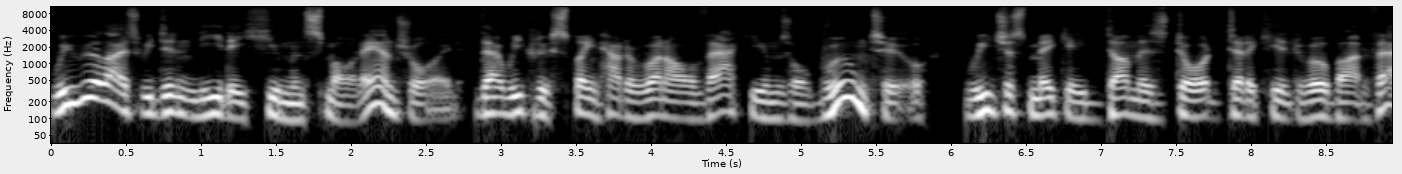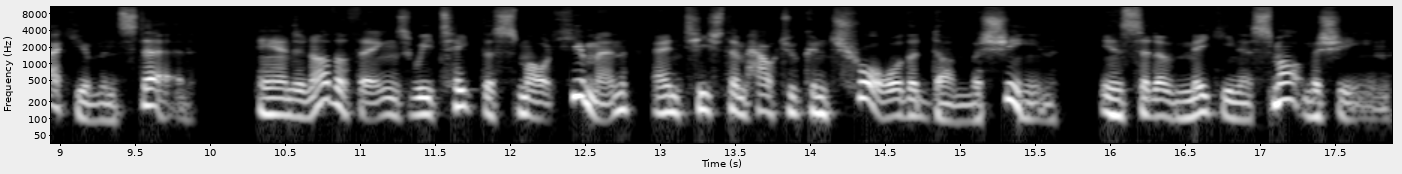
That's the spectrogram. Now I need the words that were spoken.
we realized we didn't need a human smart android that we could explain how to run our vacuums or broom to, we just make a dumb as dirt dedicated robot vacuum instead. And in other things, we take the smart human and teach them how to control the dumb machine, instead of making a smart machine.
